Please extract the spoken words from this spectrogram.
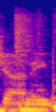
Johnny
